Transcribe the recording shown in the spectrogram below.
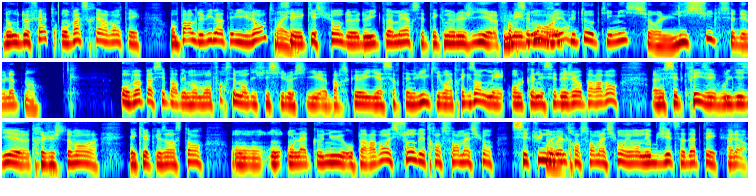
Donc de fait, on va se réinventer. On parle de ville intelligente, c'est question de e-commerce et technologie forcément. Mais vous, êtes plutôt optimiste sur l'issue de ce développement? On va passer par des moments forcément difficiles aussi, euh, parce qu'il y a certaines villes qui vont être exsangues, mais on le connaissait déjà auparavant. Euh, cette crise, et vous le disiez euh, très justement il y a quelques instants, on, l'a connue auparavant, et ce sont des transformations. C'est une nouvelle transformation, et on est obligé de s'adapter. Alors,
